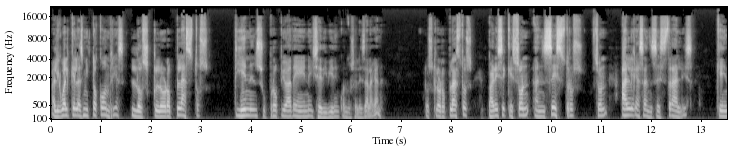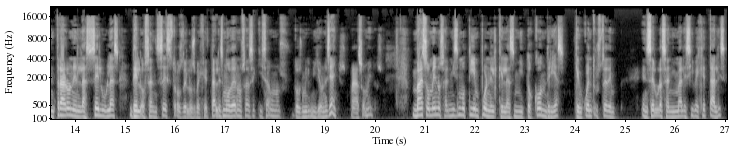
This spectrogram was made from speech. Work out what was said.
Al igual que las mitocondrias, los cloroplastos tienen su propio ADN y se dividen cuando se les da la gana. Los cloroplastos parece que son ancestros, son algas ancestrales que entraron en las células de los ancestros de los vegetales modernos hace quizá unos dos mil millones de años, más o menos. Más o menos al mismo tiempo en el que las mitocondrias, que encuentra usted en, células animales y vegetales,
